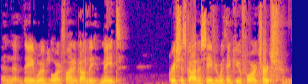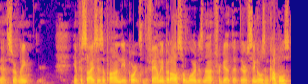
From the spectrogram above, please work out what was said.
and that they would, Lord, find a godly mate. Gracious God and Savior, we thank you for our church that certainly emphasizes upon the importance of the family, but also, Lord, does not forget that there are singles and couples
